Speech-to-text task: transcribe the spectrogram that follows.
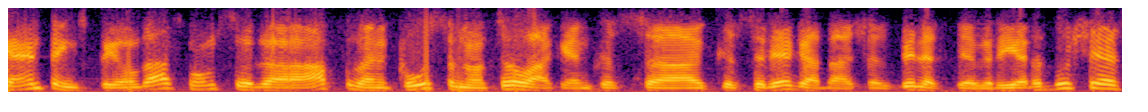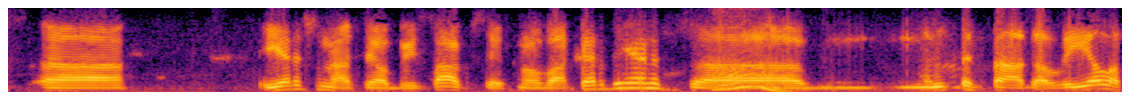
kempings pildās, mums ir uh, aptuveni puse no cilvēkiem, kas, uh, kas ir iegādājušies biļetes, jau ir ieradušies. Uh, Ierašanās jau bija sākusies no vakardienas. Oh. Uh, mums ir tāda liela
